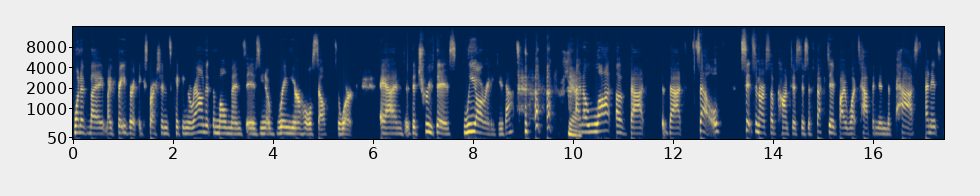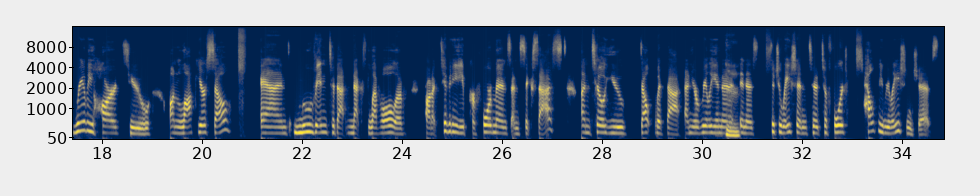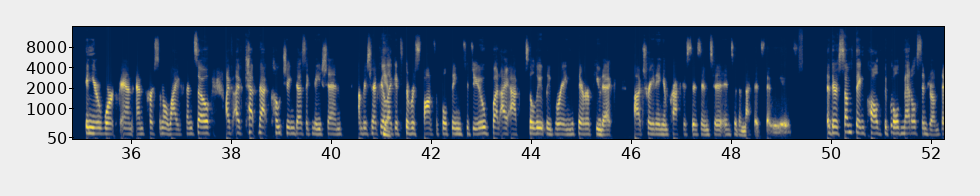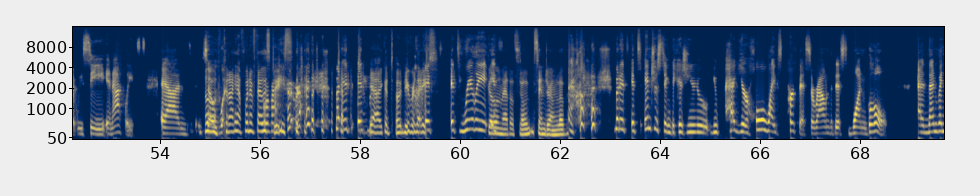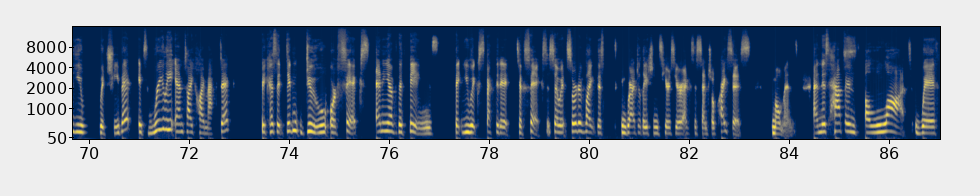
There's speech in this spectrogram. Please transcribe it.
one of my my favorite expressions kicking around at the moment is you know bring your whole self to work. And the truth is we already do that. Yeah. and a lot of that that self sits in our subconscious is affected by what's happened in the past. And it's really hard to unlock yourself and move into that next level of productivity performance and success until you've dealt with that and you're really in a mm. in a situation to to forge healthy relationships in your work and and personal life and so i've i've kept that coaching designation um, because i feel yeah. like it's the responsible thing to do but i absolutely bring therapeutic uh, training and practices into into the methods that we use there's something called the gold medal syndrome that we see in athletes and so, oh, could I have one of those, right, please? Right. But it, it, yeah, I could totally relate. It's, it's really gold it's, medal syndrome, love. but it's it's interesting because you you peg your whole life's purpose around this one goal, and then when you achieve it, it's really anticlimactic because it didn't do or fix any of the things that you expected it to fix. So it's sort of like this congratulations, here's your existential crisis moment. And this happens a lot with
